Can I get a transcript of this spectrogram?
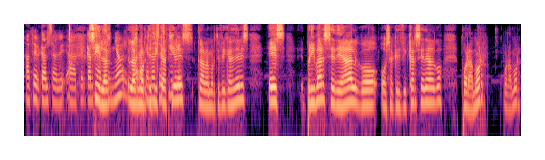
acercarse, a acercarse al Señor. Las mortificaciones, claro, las mortificaciones es privarse de algo o sacrificarse en algo por amor, por amor.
